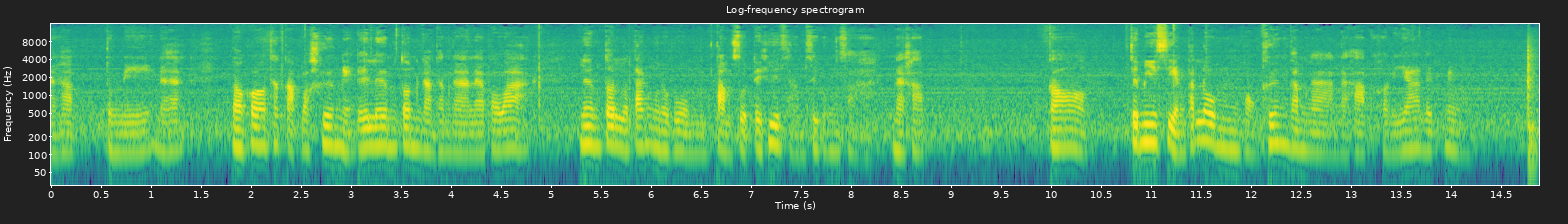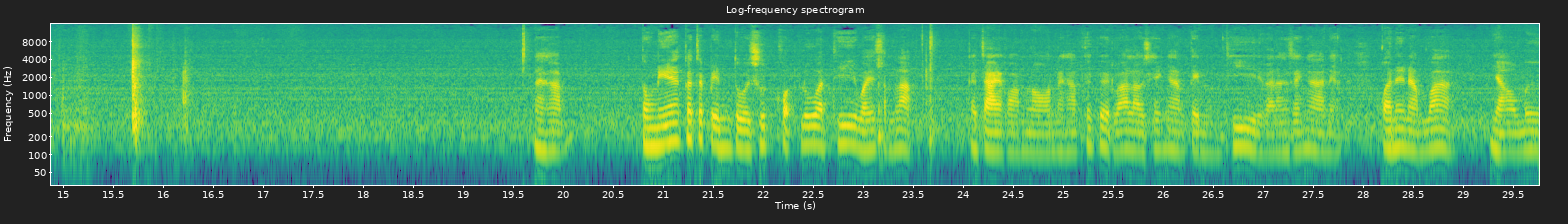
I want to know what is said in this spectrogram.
นะครับ ตรงนี้นะฮะแล้วก็เท่ากับว่าเครื่องเนี่ยได้เริ่มต้นการทำงานแล้ว เพราะว่าเริ่มต้นเราตั้งอุณหภูมิต่ำสุดได้ที่ 30 องศานะครับ ก็จะมีเสียงพัดลมของเครื่องทำงานนะครับ ขออนุญาตเล็กหนึ่ง นะครับ ตรงนี้ก็จะเป็นตัวชุดขดลวดที่ไว้สำหรับกระจายความร้อนนะครับ ถ้าเกิดว่าเราใช้งานเต็มที่หรือกำลังใช้งานเนี่ยก็แนะนำว่าอย่าเอามือ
